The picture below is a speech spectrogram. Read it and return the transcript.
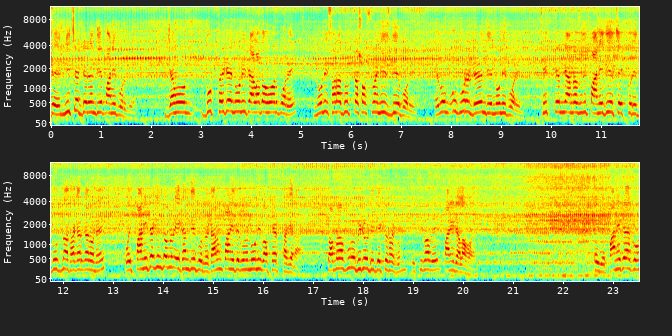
যে নিচের ড্রেন দিয়ে পানি পড়বে। যেমন দুধ থেকে ননিটা আলাদা হওয়ার পরে ননি ছাড়া দুধটা সবসময় নিচ দিয়ে পড়ে। এবং উপরে ড্রেন দিয়ে ননি পড়ে। ঠিক তেমনি আমরা যদি পানি দিয়ে চেক করি দুধ না থাকার কারণে, ওই পানিটা কিন্তু আপনার এখান দিয়ে পড়বে, কারণ পানিতে কোনো ননি বা ফ্যাট থাকে না। তো আপনারা পুরো ভিডিওটি দেখতে থাকুন যে কীভাবে পানি ঢালা হয়। এই যে, পানিটা এখন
